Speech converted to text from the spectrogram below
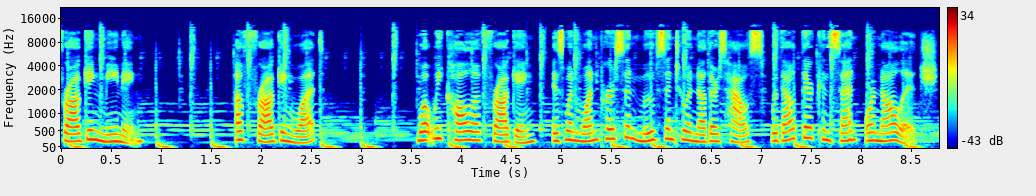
Phrogging meaning. Of phrogging what? What we call a phrogging is when one person moves into another's house without their consent or knowledge.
